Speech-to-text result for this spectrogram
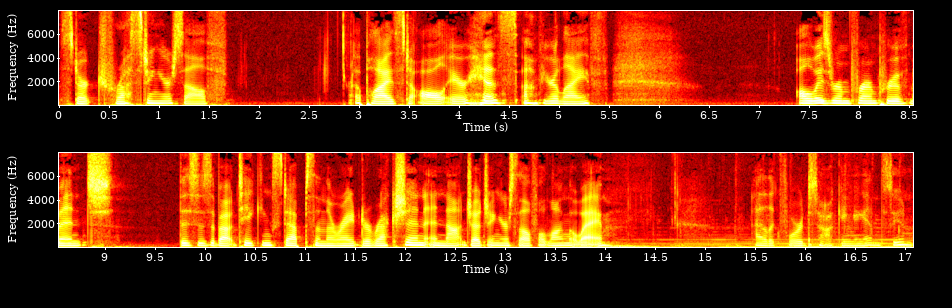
Start trusting yourself. Applies to all areas of your life. Always room for improvement. This is about taking steps in the right direction and not judging yourself along the way. I look forward to talking again soon.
